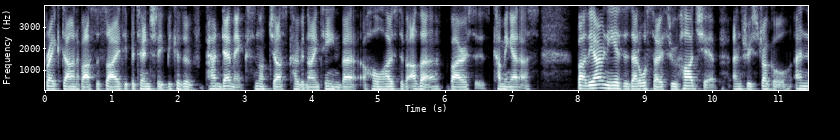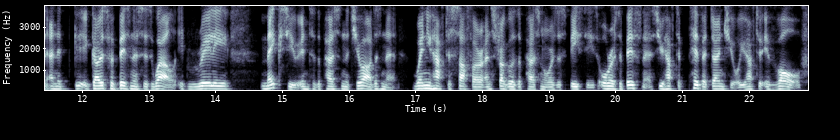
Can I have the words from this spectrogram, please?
breakdown of our society potentially because of pandemics not just covid-19 but a whole host of other viruses coming at us but the irony is, is that also through hardship and through struggle, and and it, it goes for business as well. It really makes you into the person that you are, doesn't it? When you have to suffer and struggle as a person or as a species or as a business, you have to pivot, don't you? Or you have to evolve.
